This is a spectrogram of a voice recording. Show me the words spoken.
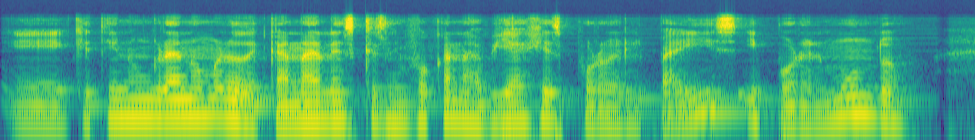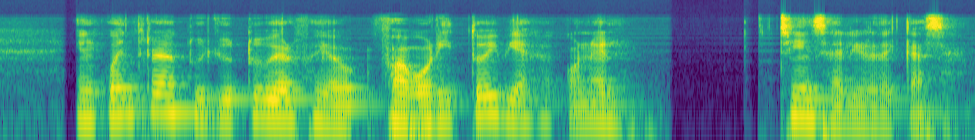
eh, que tiene un gran número de canales que se enfocan a viajes por el país y por el mundo. Encuentra a tu youtuber favorito y viaja con él, sin salir de casa.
